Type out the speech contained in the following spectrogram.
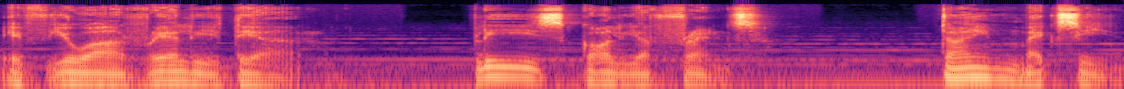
If you are really there please call your friends Time magazine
